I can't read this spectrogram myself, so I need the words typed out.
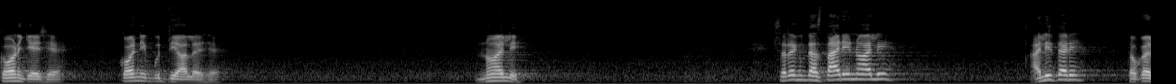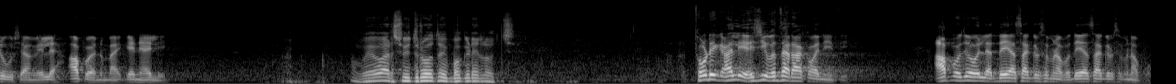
કોણ કે છે? કોની બુદ્ધિ હાલે છે? નો હાલી? સરંગદાસ તારી નો હાલી? હાલી તારી? તો કરવું છે આમ. એટલે આપો એને માઇક એને હાલી. વ્યવહાર સુધરો તો બગડેલો જ છે. થોડીક હાલી હજી વધારે રાખવાની હતી. આપો જો એટલે દયા સાગર સમય આપો દયા સાગર સમય આપો.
